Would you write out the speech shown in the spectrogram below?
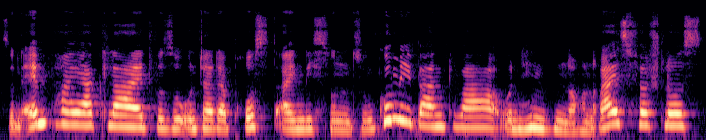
so ein Empire-Kleid, wo so unter der Brust eigentlich so ein, so ein Gummiband war und hinten noch ein Reißverschluss.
